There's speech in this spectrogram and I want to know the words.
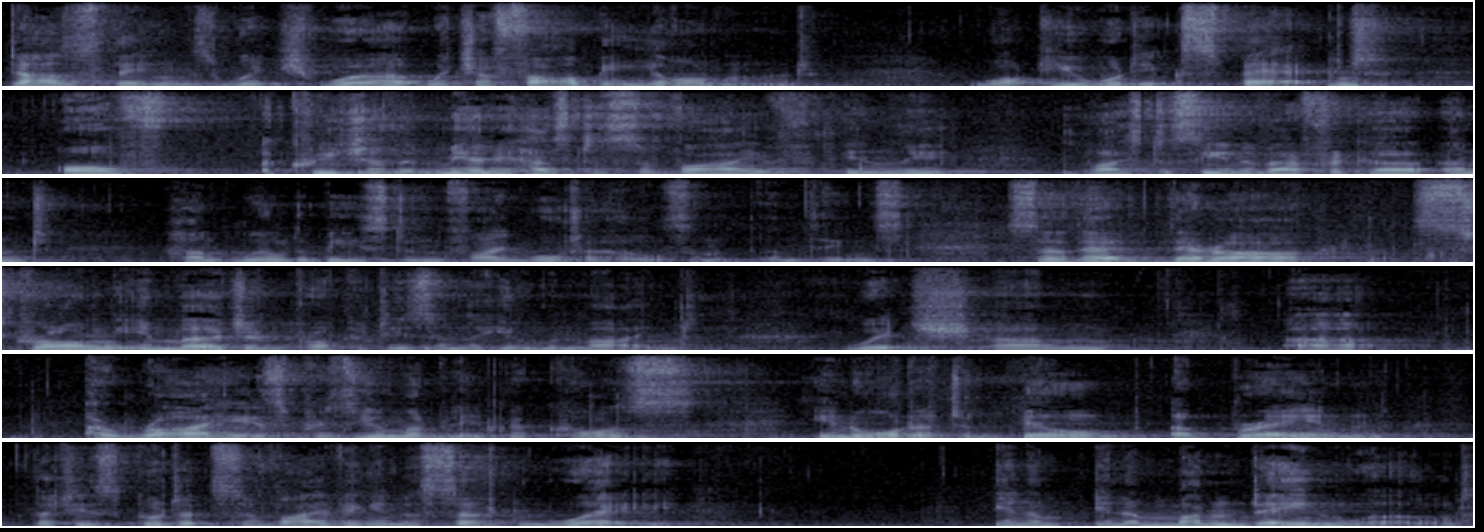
does things which, were, which are far beyond what you would expect mm. of a creature that merely has to survive in the Pleistocene of Africa and hunt wildebeest and find waterholes and, and things. So there, there are strong emergent properties in the human mind which um, uh, arise, presumably, because in order to build a brain that is good at surviving in a certain way in a, in a mundane world,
